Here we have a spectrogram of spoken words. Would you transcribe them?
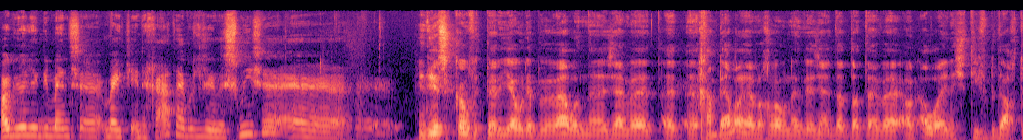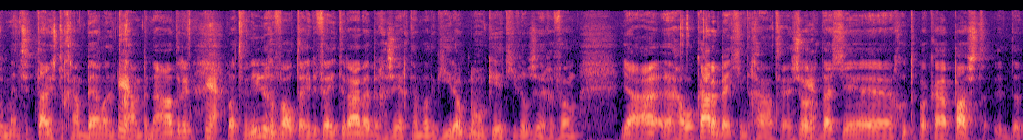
Houden jullie die mensen een beetje in de gaten? Hebben jullie ze in de smiezen? Uh, in de eerste COVID-periode hebben we wel een, eh, zijn we uh, gaan bellen. Hebben we gewoon, we zijn, dat, dat hebben we alle initiatieven bedacht om mensen thuis te gaan bellen en te gaan benaderen. Wat we in ieder geval tegen de veteranen hebben gezegd en wat ik hier ook nog een keertje wil zeggen van ja, hou elkaar een beetje in de gaten en zorg dat je goed op elkaar past. Dat,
